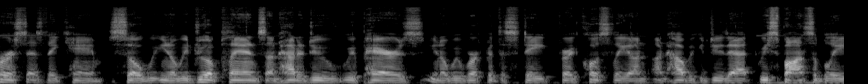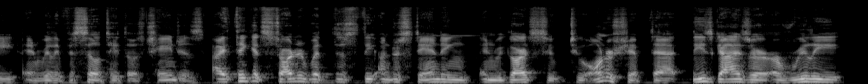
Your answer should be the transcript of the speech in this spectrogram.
first as they came. So we, you know, we drew up plans on how to do repairs. You know, we worked with the state very closely on on how we could do that responsibly and really facilitate those changes. I think it started with just the understanding in regards to to ownership that these guys are, are really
